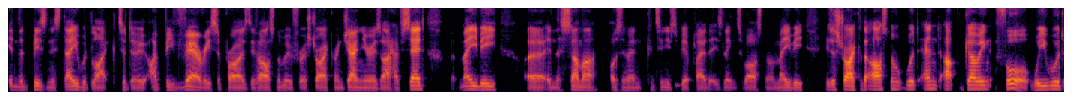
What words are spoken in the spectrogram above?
in the business they would like to do. I'd be very surprised if Arsenal move for a striker in January, as I have said, but maybe uh, in the summer. Osimhen continues to be a player that is linked to Arsenal, and maybe he's a striker that Arsenal would end up going for. We would,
